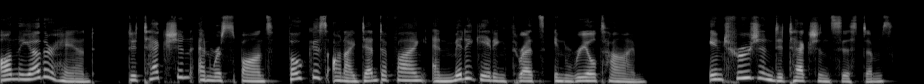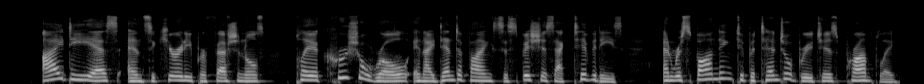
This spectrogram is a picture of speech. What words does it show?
On the other hand, detection and response focus on identifying and mitigating threats in real time. Intrusion detection systems, IDS, and security professionals play a crucial role in identifying suspicious activities and responding to potential breaches promptly.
